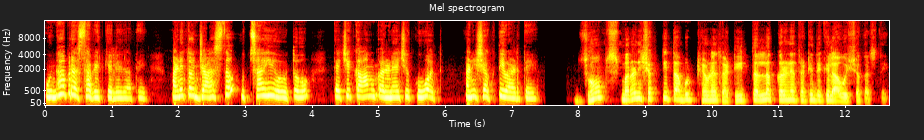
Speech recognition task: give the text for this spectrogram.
पुन्हा प्रस्थापित केली जाते आणि तो जास्त उत्साही होतो त्याची काम करण्याची कुवत आणि शक्ती वाढते. झोप स्मरणशक्ती ताबूत ठेवण्यासाठी तल्लक करण्यासाठी देखील आवश्यक असते.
